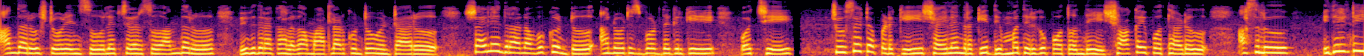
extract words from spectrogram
అందరూ స్టూడెంట్స్ లెక్చరర్స్ అందరూ వివిధ రకాలుగా మాట్లాడుకుంటూ ఉంటారు. శైలేంద్ర నవ్వుకుంటూ ఆ నోటీస్ బోర్డు దగ్గరికి వచ్చి చూసేటప్పటికి శైలేంద్రకి దిమ్మ తిరిగిపోతుంది. షాక్ అయిపోతాడు. అసలు ఇదేంటి?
